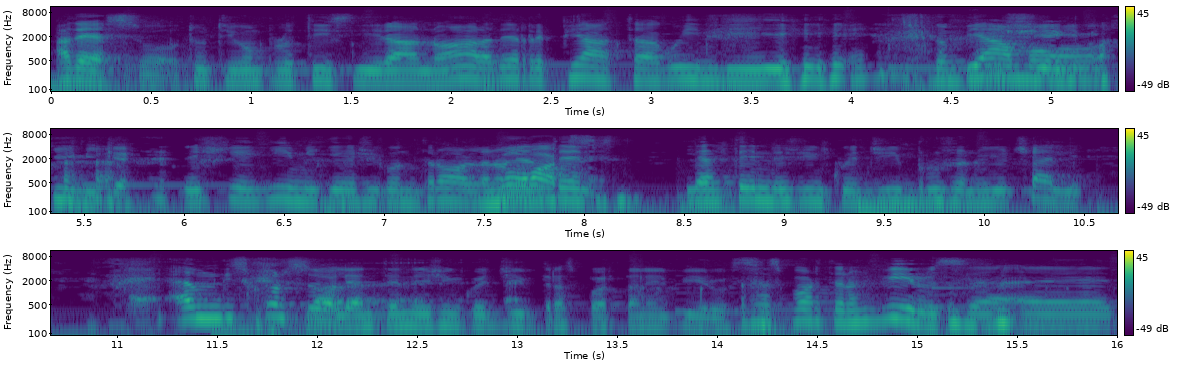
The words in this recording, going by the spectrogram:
adesso tutti i complottisti diranno: Ah, la Terra è piatta, quindi dobbiamo. Le scie chimiche. le scie chimiche ci controllano. No, le, antenne, le antenne 5G bruciano gli uccelli. È, un discorso. No, le antenne 5G trasportano il virus. trasportano il virus. eh,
